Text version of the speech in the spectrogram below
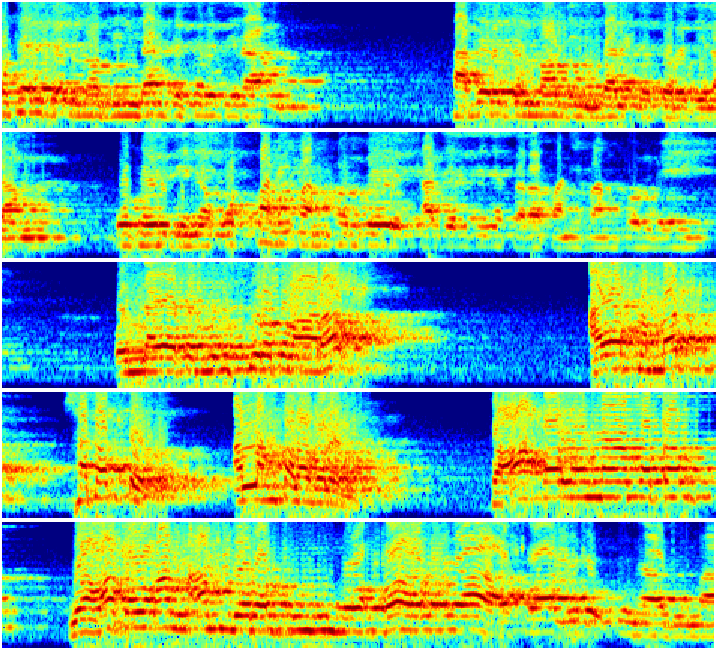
ওঠের জন্য দিনদার্য করে দিলাম, তাদের জন্য দিনদার্য করে দিলাম। ওঠের দিনে ওঠ পানি পান করবে, তাদের দিনে তারা পানি পান করবে। অন্য আয়াতের মধ্যে সূরাতুল আরাফ, আয়াত নম্বর 77 আল্লাহ তাআলা বলেন فعقروا الناقة وعتوا عن أمر ربهم وقالوا يا صالح ائتنا بما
